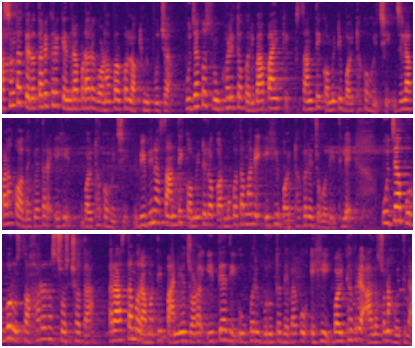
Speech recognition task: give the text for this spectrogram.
ଆସନ୍ତା ତେର ତାରିଖରେ କେନ୍ଦ୍ରାପଡ଼ାରେ ଗଣପର୍ବ ଲକ୍ଷ୍ମୀ ପୂଜା। ପୂଜାକୁ ଶୃଙ୍ଖଳିତ କରିବା ପାଇଁ ଶାନ୍ତି କମିଟି ବୈଠକ ହୋଇଛି। ଜିଲ୍ଲାପାଳଙ୍କ ଅଧ୍ୟକ୍ଷତାରେ ଏହି ବୈଠକ ହୋଇଛି। ବିଭିନ୍ନ ଶାନ୍ତି କମିଟିର କର୍ମକର୍ତ୍ତାମାନେ ଏହି ବୈଠକରେ ଯୋଗ ଦେଇଥିଲେ। ପୂଜା ପୂର୍ବରୁ ସହରର ସ୍ୱଚ୍ଛତା ରାସ୍ତା ମରାମତି ପାନୀୟ ଜଳ ଇତ୍ୟାଦି ଉପରେ ଗୁରୁତ୍ୱ ଦେବାକୁ ଏହି ବୈଠକରେ ଆଲୋଚନା ହୋଇଥିଲା।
